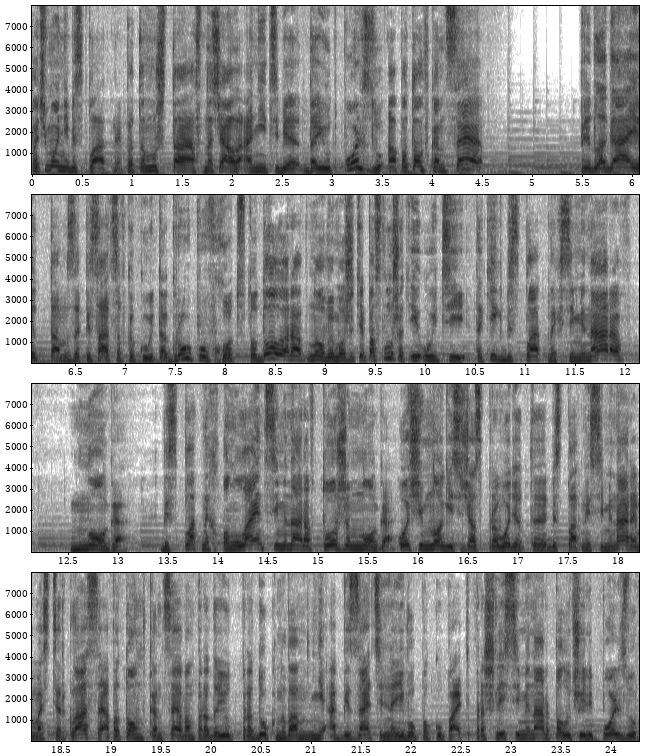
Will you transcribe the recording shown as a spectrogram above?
Почему они бесплатные? Потому что сначала они тебе дают пользу, а потом в конце предлагают там записаться в какую-то группу, вход 100 долларов, но вы можете послушать и уйти. Таких бесплатных семинаров много. Бесплатных онлайн-семинаров тоже много. Очень многие сейчас проводят э, бесплатные семинары, мастер-классы, а потом в конце вам продают продукт, но вам не обязательно его покупать. Прошли семинар, получили пользу,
